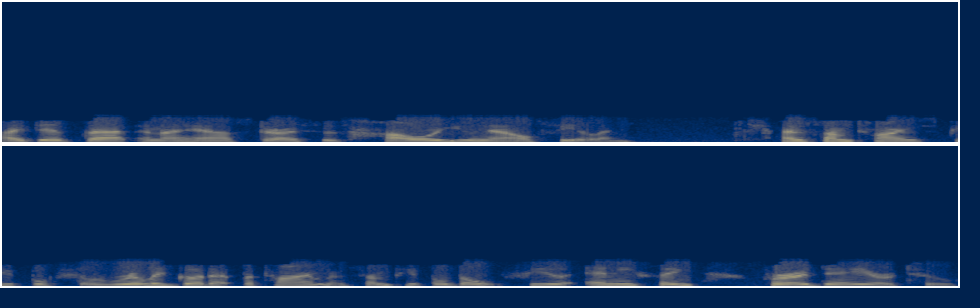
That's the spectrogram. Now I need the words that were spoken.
I did that. And I asked her, I says, "How are you now feeling?" And sometimes people feel really good at the time, and some people don't feel anything for a day or two.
